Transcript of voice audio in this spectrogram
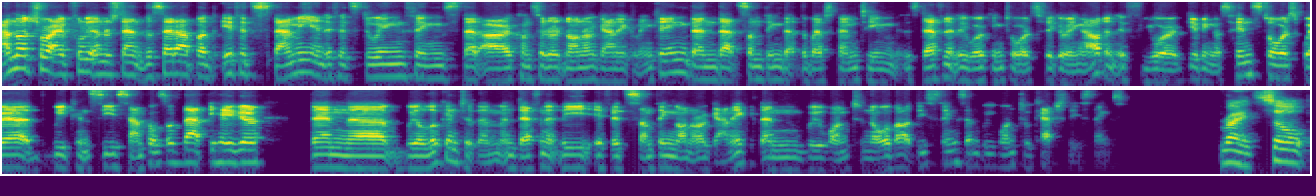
I'm not sure I fully understand the setup, but if it's spammy and if it's doing things that are considered non-organic linking, then that's something that the web spam team is definitely working towards figuring out. And if you're giving us hints towards where we can see samples of that behavior, then uh, we'll look into them. And definitely, if it's something non-organic, then we want to know about these things and we want to catch these things. Right. So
